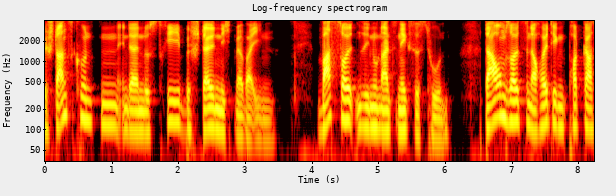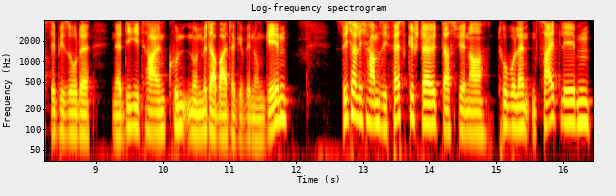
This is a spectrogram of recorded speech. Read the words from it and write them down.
Bestandskunden in der Industrie bestellen nicht mehr bei Ihnen. Was sollten Sie nun als nächstes tun? Darum soll es in der heutigen Podcast-Episode in der digitalen Kunden- und Mitarbeitergewinnung gehen. Sicherlich haben Sie festgestellt, dass wir in einer turbulenten Zeit leben.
